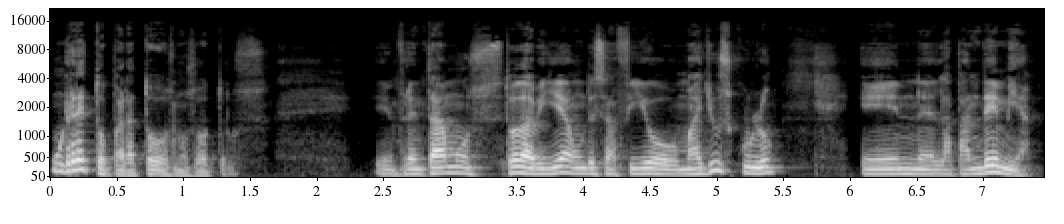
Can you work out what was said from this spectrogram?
un reto para todos nosotros. Enfrentamos todavía un desafío mayúsculo en la pandemia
